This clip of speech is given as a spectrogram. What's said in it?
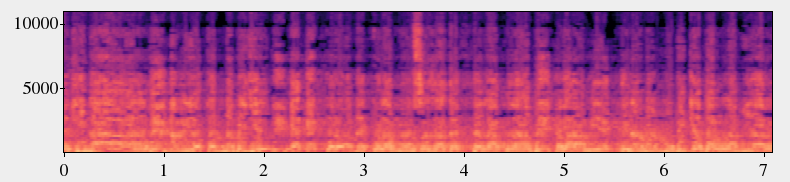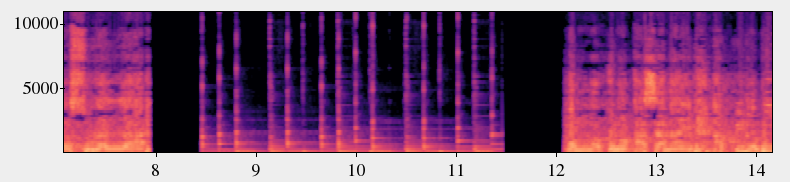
দেখি না। আমি যখন নবীজির এক এক করে অনেকগুলা মোসেজা দেখতে লাগলাম, এবার আমি একদিন আমার নবীকে বললাম, ইয়া রসুল রাসূলুল্লাহ অন্য কোনো আশা নাই। আপনি নবী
